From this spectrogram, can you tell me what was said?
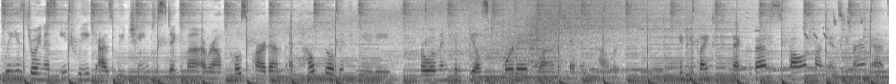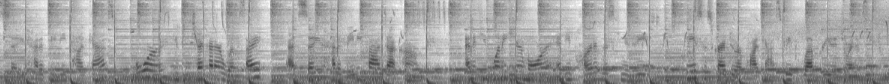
Please join us each week as we change the stigma around postpartum and help build a community where women can feel supported, loved, and empowered. If you'd like to connect with us, follow us on Instagram at So You Had a Baby Podcast, or you can check out our website at soyouhadababypod.com. And if you want to hear more and be part of this community, please subscribe to our podcast. We'd love for you to join us.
